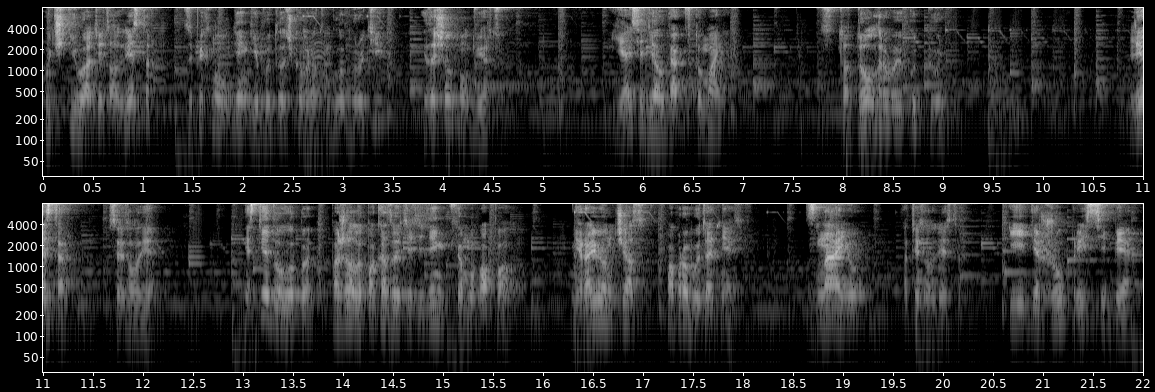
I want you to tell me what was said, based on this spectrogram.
Учтиво ответил Лестер, запихнул деньги и бутылочку обратно в глубь груди и защелкнул дверцу. Я сидел как в тумане. 100-долларовые купюры. «Лестер», – посоветовал я, – «не следовало бы, пожалуй, показывать эти деньги кому попало. Не равен час попробует отнять». «Знаю», – ответил Лестер, – «и держу при себе».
